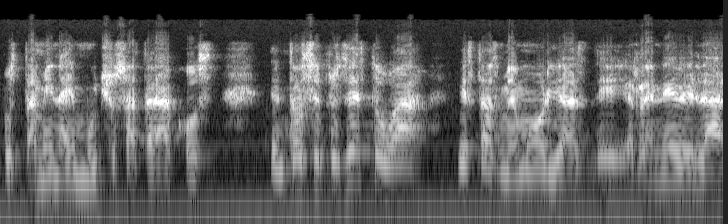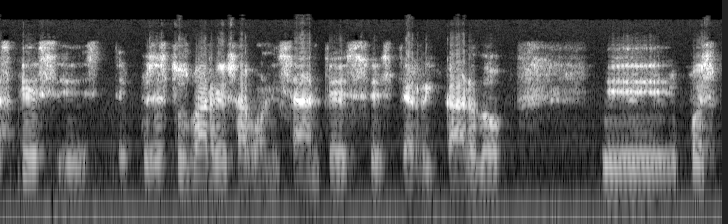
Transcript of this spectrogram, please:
pues también hay muchos atracos. Entonces, pues de esto va estas memorias de René Velázquez, este, pues estos barrios agonizantes, este Ricardo, eh, pues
